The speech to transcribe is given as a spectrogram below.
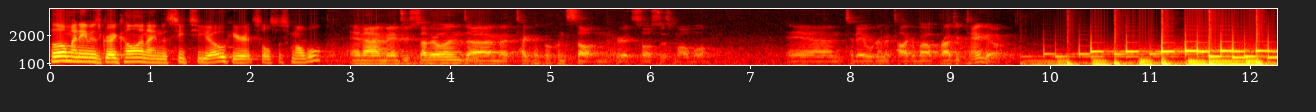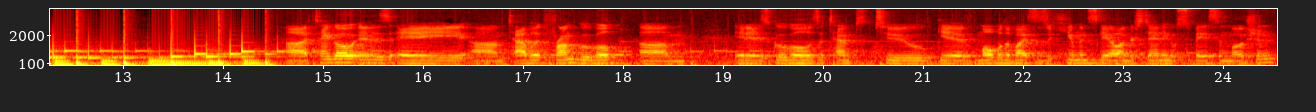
Hello, my name is Greg Cullen. I'm the CTO here at Solstice Mobile. And I'm Andrew Sutherland. I'm a technical consultant here at Solstice Mobile. And today we're going to talk about Project Tango. Uh, Tango is a um, tablet from Google. Um, it is Google's attempt to give mobile devices a human scale understanding of space and motion.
